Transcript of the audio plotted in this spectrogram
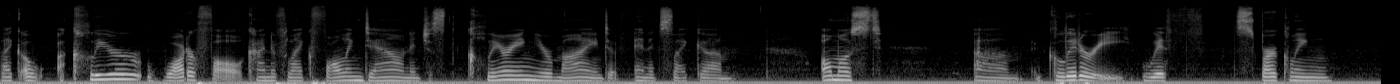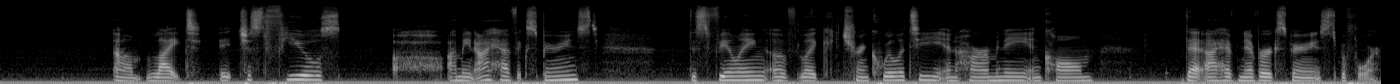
like a, a clear waterfall kind of like falling down and just clearing your mind of and it's like um, almost um, glittery with sparkling um, light it just feels oh, i mean i have experienced this feeling of like tranquility and harmony and calm that I have never experienced before.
